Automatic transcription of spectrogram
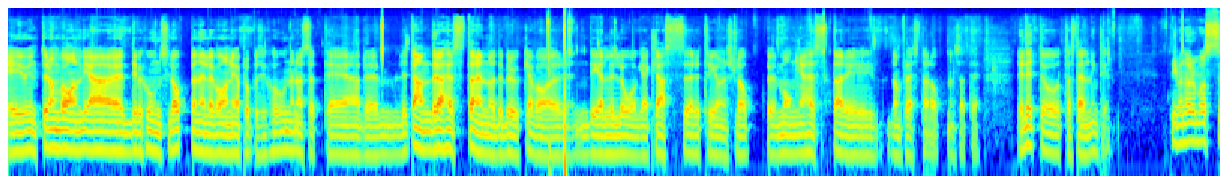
är ju inte de vanliga divisionsloppen eller vanliga propositionerna så att det är eh, lite andra hästar än vad det brukar vara. En del låga klasser, eh, många hästar i de flesta loppen så att det, det är lite att ta ställning till. Timo Nurmos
